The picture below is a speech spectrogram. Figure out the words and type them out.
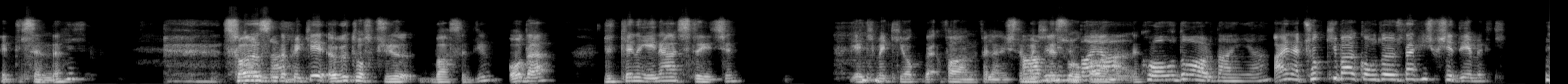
ettik seni de. Sonrasında Sonra? peki öbür tostçuyu bahsedeyim. O da dükkanı yeni açtığı için ekmek yok falan falan işte Abi makine soğuk falan bayağı dedi. kovdu oradan ya. Aynen çok kibar kovdu o yüzden hiçbir şey diyemedik.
